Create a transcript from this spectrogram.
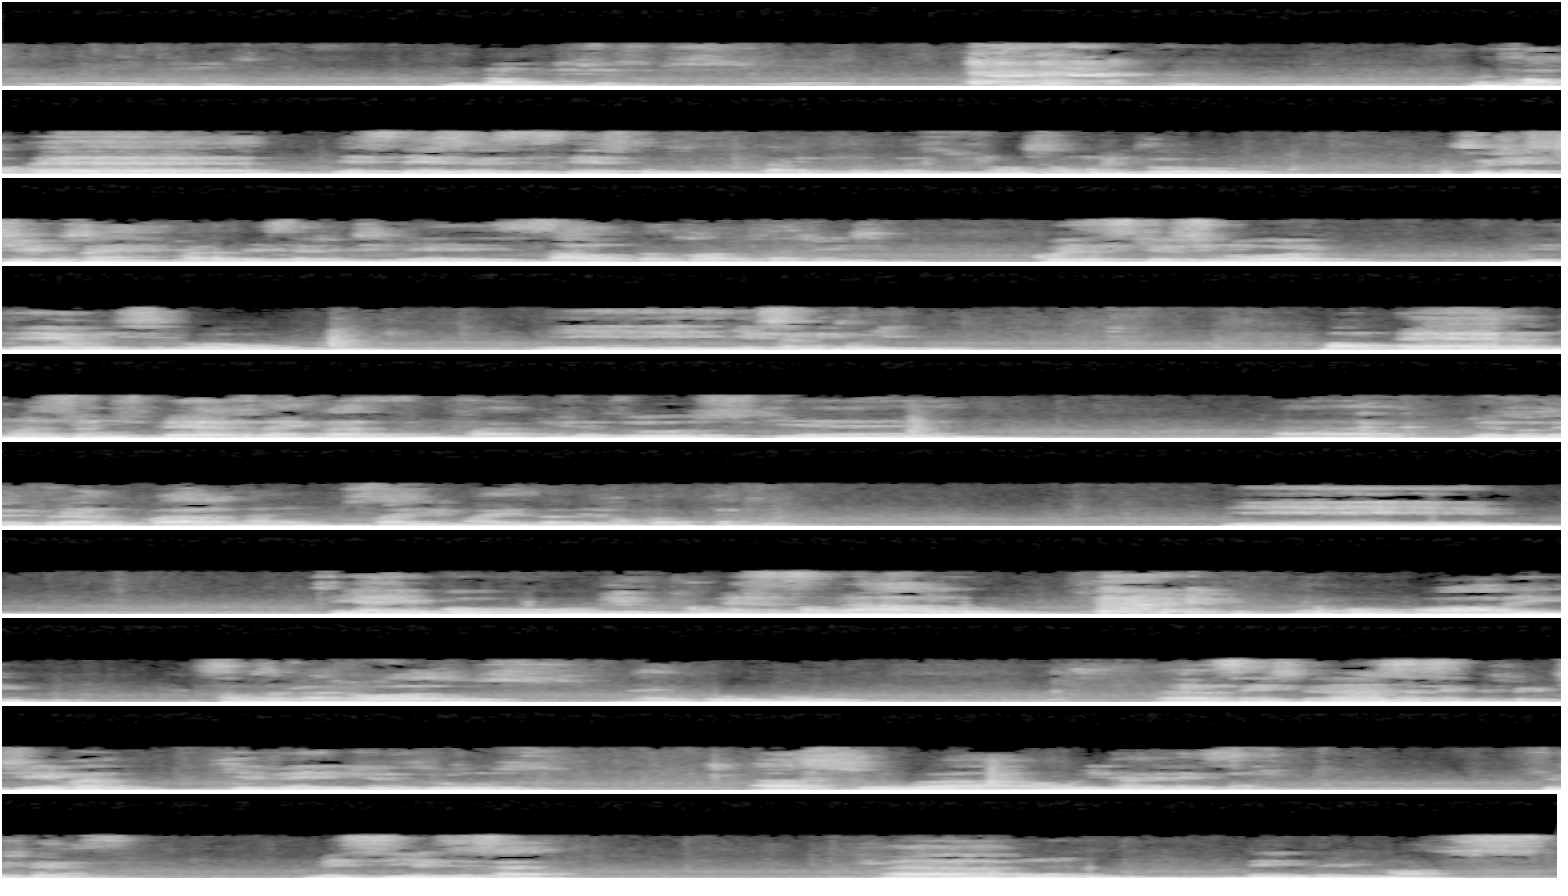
Em nome de Jesus. Muito bom. É, esse texto, esses textos do capítulo 2 de João são muito sugestivos, né? Cada vez que a gente lê, salta aos olhos da gente coisas que o Senhor viveu, ensinou, e isso é muito rico. Bom, é, nós estamos perto da entrada triunfal de Jesus, que é Jesus entrando para não sair mais da mesma forma que entrou. E e aí o povo começa a saudá-lo, é o povo pobre, são os angajosos, é o povo uh, sem esperança, sem perspectiva, que vê em Jesus a sua única redenção, sua esperança. Messias de Israel. Uh, um dentre nós.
